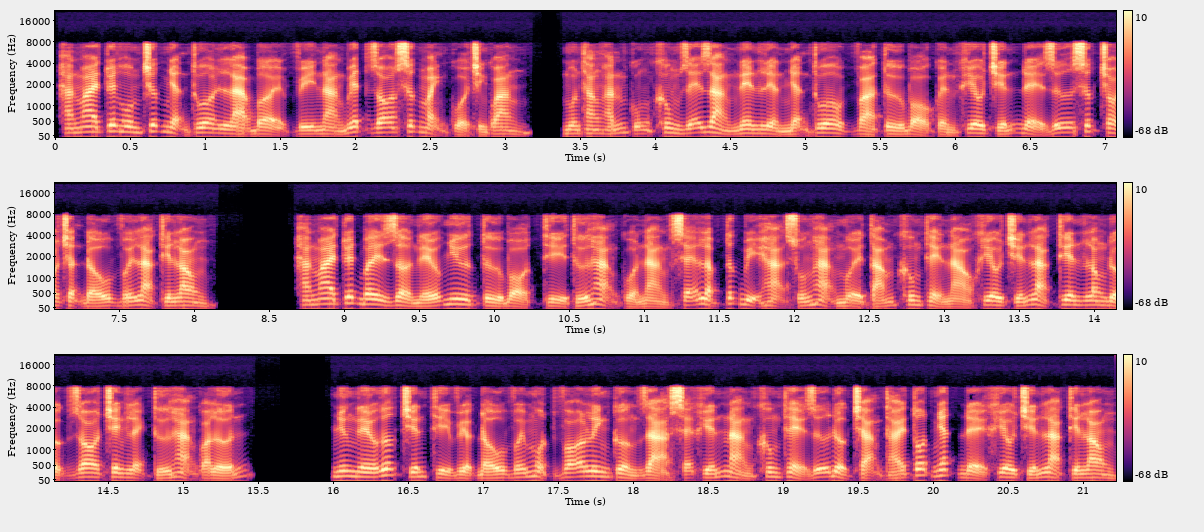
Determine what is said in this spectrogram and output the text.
Hàn mai tuyết hôm trước nhận thua là bởi vì nàng biết rõ sức mạnh của trình quang muốn thắng hắn cũng không dễ dàng nên liền nhận thua và từ bỏ quyền khiêu chiến để giữ sức cho trận đấu với lạc thiên long. Hàn mai tuyết bây giờ nếu như từ bỏ thì thứ hạng của nàng sẽ lập tức bị hạ xuống hạng mười tám, không thể nào khiêu chiến lạc thiên long được do chênh lệch thứ hạng quá lớn. Nhưng nếu ước chiến thì việc đấu với một võ linh cường giả sẽ khiến nàng không thể giữ được trạng thái tốt nhất để khiêu chiến lạc thiên long.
